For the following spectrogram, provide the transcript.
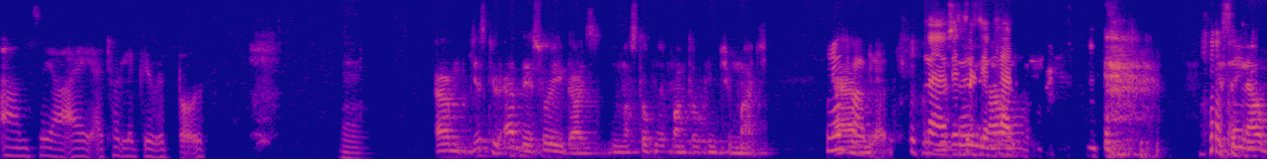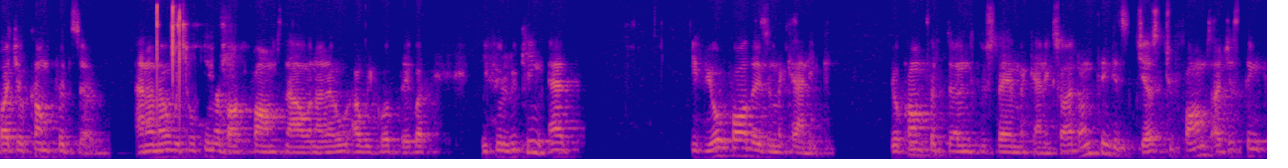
Um, so yeah, I, I totally agree with both. Mm. Um, just to add there, sorry guys, you must stop me if I'm talking too much. No Um, problem. No, this is saying your now- platform. You're saying now about your comfort zone. And I know we're talking about farms now, and I know how we got there, but if you're looking at if your father is a mechanic, your comfort zone is to stay a mechanic. So I don't think it's just to farms. I just think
